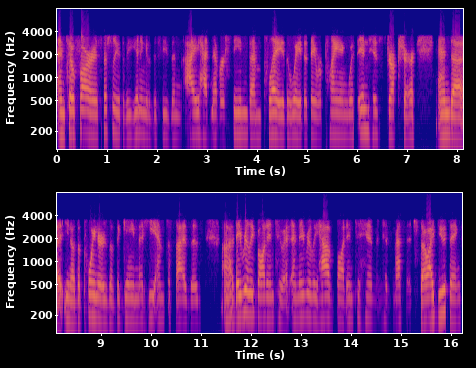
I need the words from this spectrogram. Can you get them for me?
and so far, especially at the beginning of the season, I had never seen them play the way that they were playing within his structure, and uh, you know the pointers of the game that he emphasizes. Uh, they really bought into it, and they really have bought into him and his message. So I do think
